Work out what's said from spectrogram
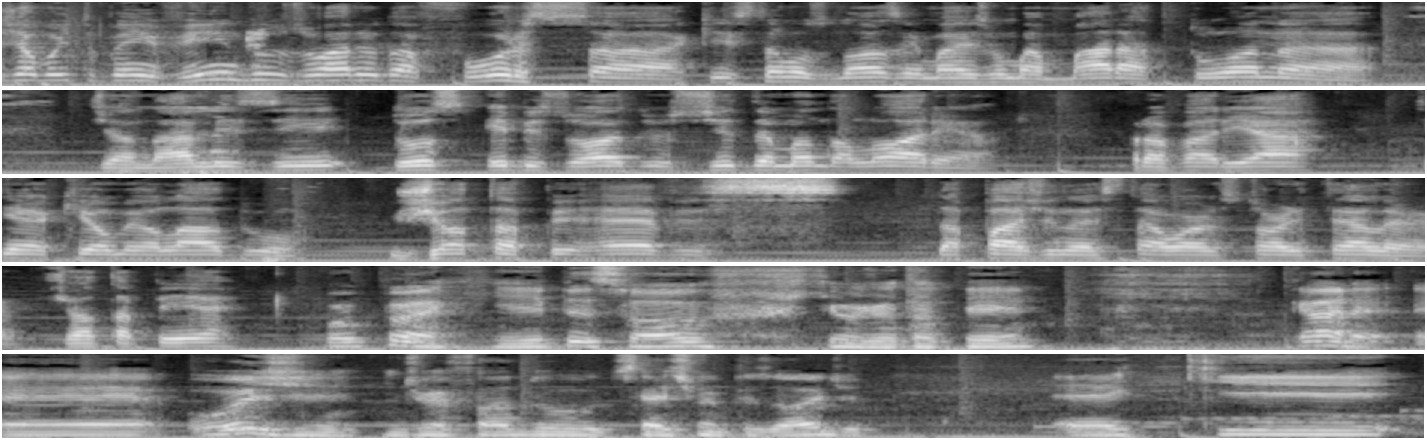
Seja muito bem-vindo, usuário da Força. Aqui estamos nós em mais uma maratona de análise dos episódios de The Mandalorian. Para variar, tem aqui ao meu lado JP Reves, da página Star Wars Storyteller. JP. Opa, e aí pessoal, aqui é o JP. Cara, é, hoje a gente vai falar do, do sétimo episódio, é, que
